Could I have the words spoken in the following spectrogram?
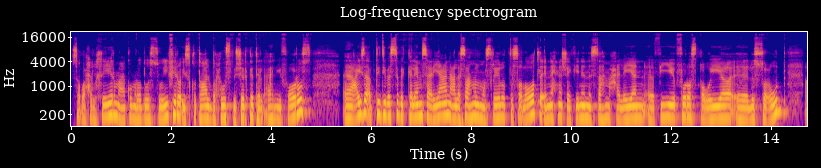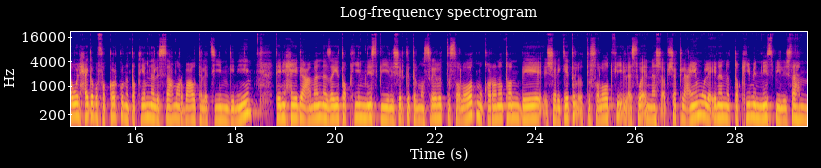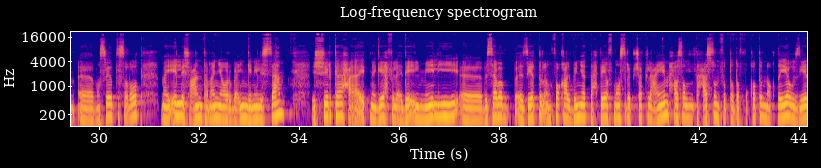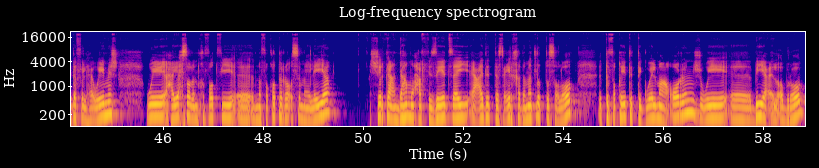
صباح الخير معكم رضوى السويفي رئيس قطاع البحوث بشركة الأهلي فاروس عايزة أبتدي بس بالكلام سريعا على سهم المصرية للاتصالات لأن إحنا شايفين أن السهم حاليا آه في فرص قوية آه للصعود. أول حاجة بفكركم أن تقييمنا للسهم 34 جنيه. تاني حاجة عملنا زي تقييم نسبي لشركة المصرية للاتصالات مقارنة بشركات الاتصالات في الأسواق الناشئة بشكل عام ولقينا أن التقييم النسبي لسهم آه مصرية للاتصالات ما يقلش عن 48 جنيه للسهم. الشركة حققت نجاح في الأداء المالي بسبب زيادة الإنفاق على البنية التحتية في مصر بشكل عام حصل تحسن في التدفقات النقدية وزيادة في الهوامش وهيحصل انخفاض في النفقات الرأسمالية. الشركة عندها محفزات زي إعادة تسعير خدمات الاتصالات اتفاقية التجوال مع أورنج وبيع الأبراج.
